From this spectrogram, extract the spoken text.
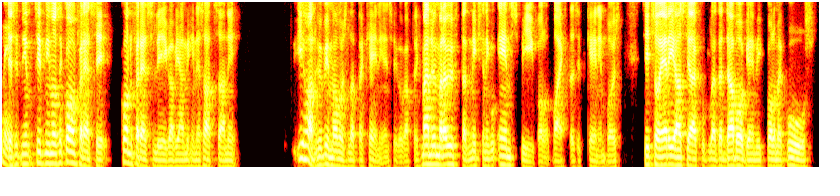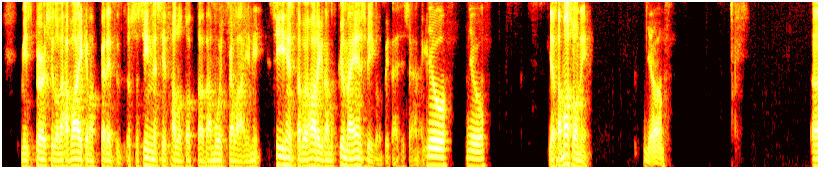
Niin. Ja sitten sit niillä on se konferenssi, konferenssiliiga vielä, mihin ne satsaa, niin ihan hyvin mä voisin laittaa Keinin ensi viikon kapteeniksi. Mä en ymmärrä yhtään, että miksi se niin ensi viikolla vaihtaisit Keinin pois. Sitten se on eri asia, kun tulee tämä Double Game Week 36, missä Spursilla on vähän vaikeammat pelit, jos sinne sitten haluat ottaa jotain muita pelaajia, niin siihen sitä voi harkita, mutta kyllä mä ensi viikolla pitäisi se ainakin. Joo, joo, Ja sama Sony. joo. Öö,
